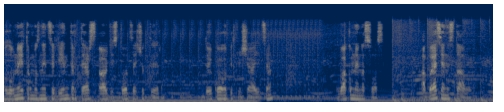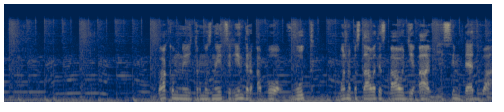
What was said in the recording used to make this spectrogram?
Головний тормозний циліндр теж з Audi 100 C4, до якого підключається вакуумний насос. АБС я не ставив. Вакуумний тормозний циліндр або ВУТ можна поставити з Audi A8 D2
